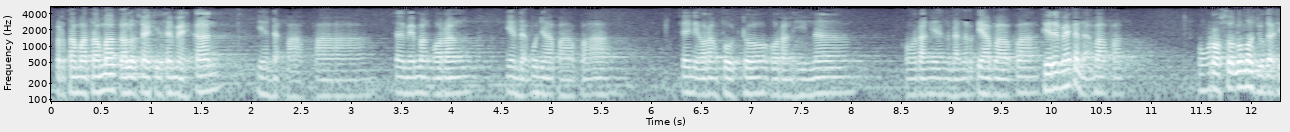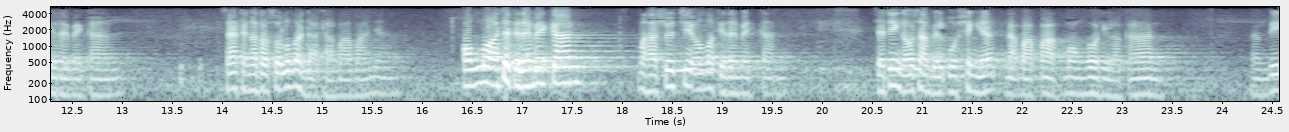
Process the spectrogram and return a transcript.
Pertama-tama kalau saya diremehkan Ya tidak apa-apa. Saya memang orang yang tidak punya apa-apa saya ini orang bodoh, orang hina, orang yang tidak ngerti apa-apa. Diremehkan tidak apa-apa. Oh, Rasulullah juga diremehkan. Saya dengan Rasulullah tidak ada apa-apanya. Allah aja diremehkan. Maha suci Allah diremehkan. Jadi nggak usah ambil pusing ya, tidak apa-apa. Monggo silakan. Nanti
